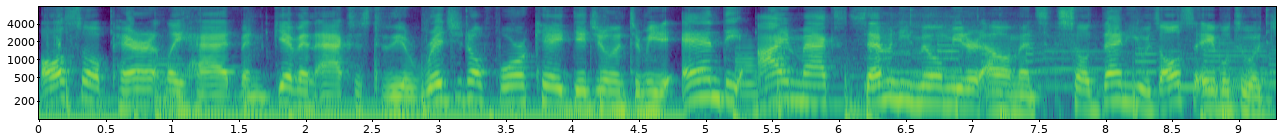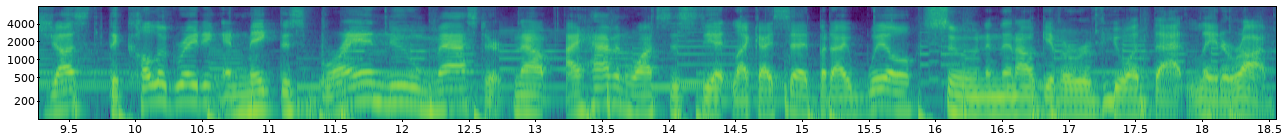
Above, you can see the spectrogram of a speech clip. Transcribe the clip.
also apparently had been given access to the original 4K digital intermediate and the IMAX 70mm elements, so then he was also able to adjust the color grading and make this brand new master. Now, I haven't watched this yet, like I said, but I will soon, and then I'll give a review of that later on.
